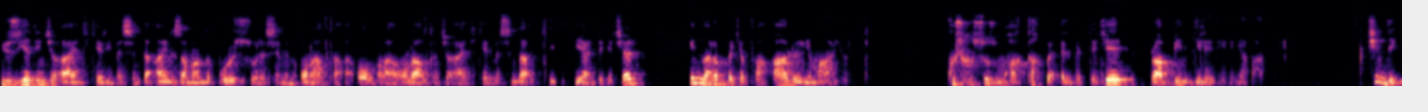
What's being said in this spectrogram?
107. ayet-i kerimesinde aynı zamanda Buruç suresinin 16. 16. ayet-i kerimesinde iki, iki yerde geçer. İnne rabbeke fa'alun lima yurid. Kuşkusuz muhakkak ve elbette ki Rabbin dilediğini yapandır. Şimdi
